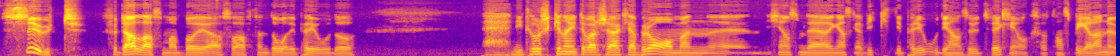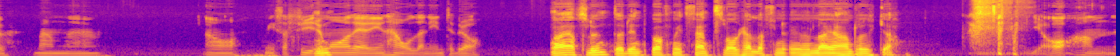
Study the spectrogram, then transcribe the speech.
Surt för Dallas som har börjat, alltså haft en dålig period och eh, Niturskin har inte varit så jäkla bra men det känns som det är en ganska viktig period i hans utveckling också att han spelar nu. Men ja, missa fyra mm. månader i en Howlen är inte bra. Nej, absolut inte. Det är inte bra för mitt fantaslag heller för nu lär han ryka. Ja, han...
